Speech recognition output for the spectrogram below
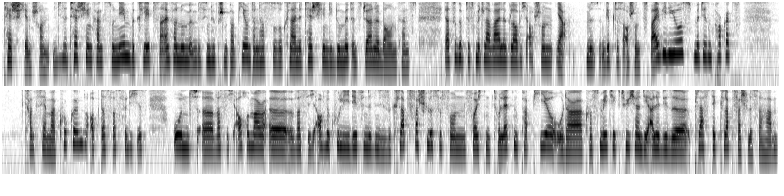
Täschchen schon. Diese Täschchen kannst du nehmen, beklebst du einfach nur mit ein bisschen hübschem Papier und dann hast du so kleine Täschchen, die du mit ins Journal bauen kannst. Dazu gibt es mittlerweile, glaube ich, auch schon, ja, gibt es auch schon zwei Videos mit diesen Pockets kannst ja mal gucken, ob das was für dich ist. Und äh, was ich auch immer, äh, was ich auch eine coole Idee finde, sind diese Klappverschlüsse von feuchtem Toilettenpapier oder Kosmetiktüchern, die alle diese Plastik-Klappverschlüsse haben.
